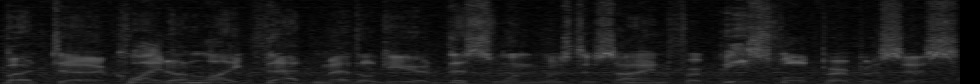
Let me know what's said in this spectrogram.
But uh, quite unlike that Metal Gear, this one was designed for peaceful purposes.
